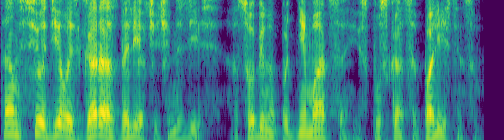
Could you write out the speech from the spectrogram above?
Там все делать гораздо легче, чем здесь, особенно подниматься и спускаться по лестницам.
